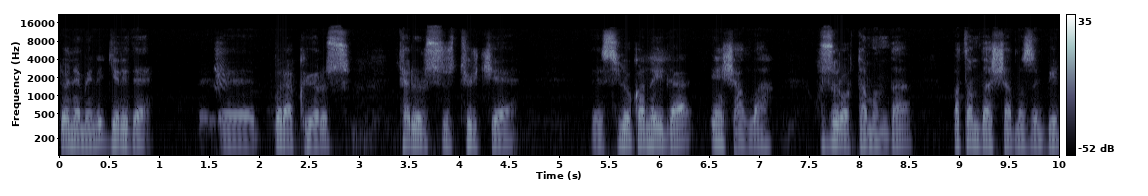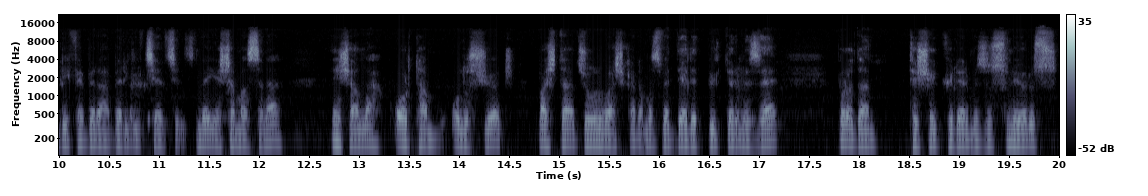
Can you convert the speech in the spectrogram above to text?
dönemini geride bırakıyoruz. Terörsüz Türkiye sloganıyla inşallah huzur ortamında vatandaşlarımızın birlik ve beraberlik içerisinde yaşamasına inşallah ortam oluşuyor. Başta Cumhurbaşkanımız ve devlet büyüklerimize buradan teşekkürlerimizi sunuyoruz.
